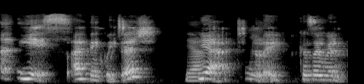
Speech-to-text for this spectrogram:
Uh, yes, I think we did. Yeah. Yeah, totally. Because I went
